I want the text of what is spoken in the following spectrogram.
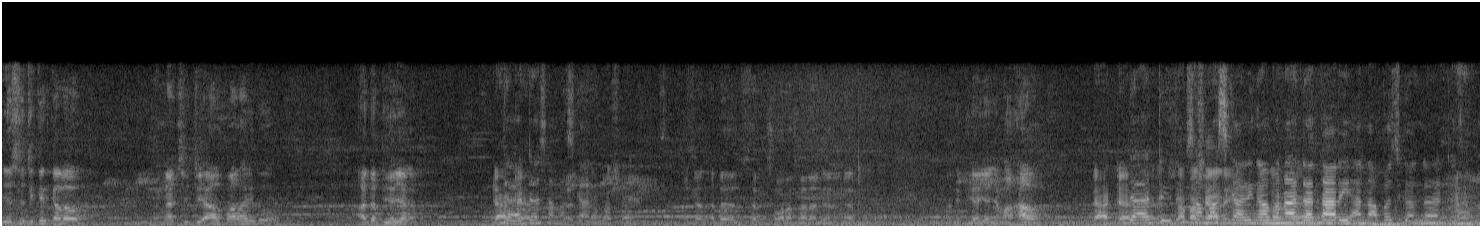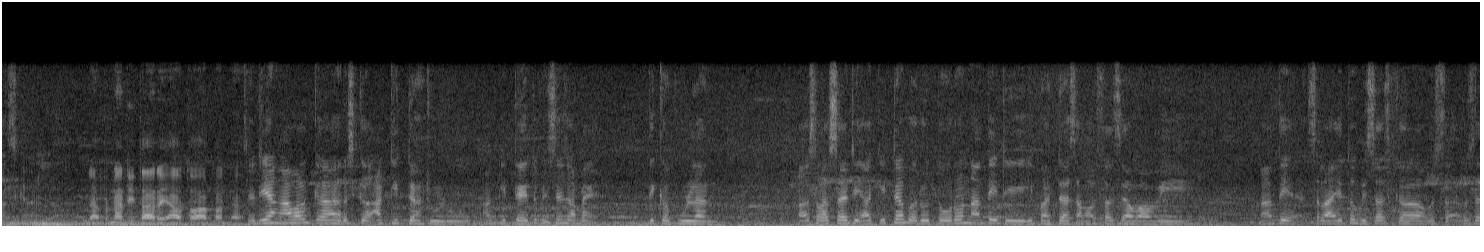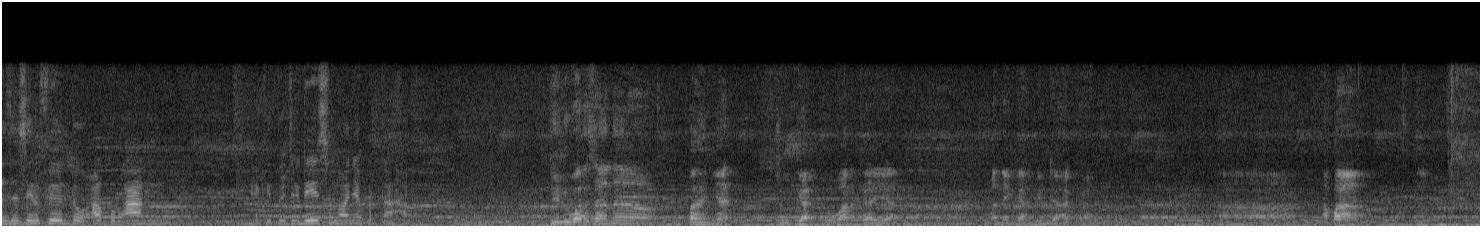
Iya. Ya sedikit kalau ngaji di Al-Falah itu ada biaya nggak, Pak? tidak ada, ada sama sekali. sama sekali. Ada, ada sering suara-suara dan ingat nanti biayanya mahal. tidak ada. Nggak ada sama, sama, sekali. nggak pernah ada tarian apa juga nggak ada sama sekali. Tidak pernah ditarik atau apa enggak jadi yang awal ke harus ke akidah dulu. Akidah itu biasanya sampai tiga bulan. Uh, selesai di akidah baru turun nanti di ibadah sama Ustaz Zawawi. Nanti setelah itu bisa ke Ustaz Ustazah Silvi untuk Al-Quran gitu jadi semuanya bertahap Di luar sana banyak juga keluarga yang menikah beda agama. Eh, apa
